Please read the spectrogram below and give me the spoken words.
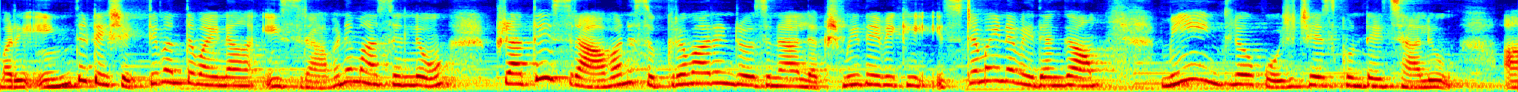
మరి ఇంతటి శక్తివంతమైన ఈ శ్రావణ మాసంలో ప్రతి శ్రావణ శుక్రవారం రోజున లక్ష్మీదేవికి ఇష్టమైన విధంగా మీ ఇంట్లో పూజ చేసుకుంటే చాలు. ఆ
